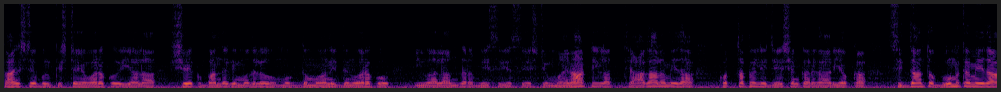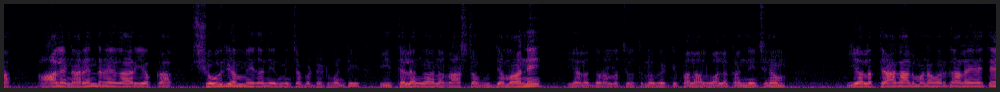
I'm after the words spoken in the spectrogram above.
కానిస్టేబుల్ కిష్టయ్య వరకు ఇవాళ షేక్ బందగి మొదలు ముగ్ధు మానిద్దీన్ వరకు ఇవాళ అందరు బీసీ ఎస్సీ ఎస్టీ మైనార్టీల త్యాగాల మీద కొత్తపల్లి జయశంకర్ గారి యొక్క సిద్ధాంత భూమిక మీద ఆలయ నరేంద్ర గారి యొక్క శౌర్యం మీద నిర్మించబడ్డటువంటి ఈ తెలంగాణ రాష్ట్ర ఉద్యమాన్ని ఇవాళ దొరల చేతిలో పెట్టి ఫలాలు వాళ్ళకు అందించినాం. ఇవాళ త్యాగాలు మన వర్గాల అయితే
